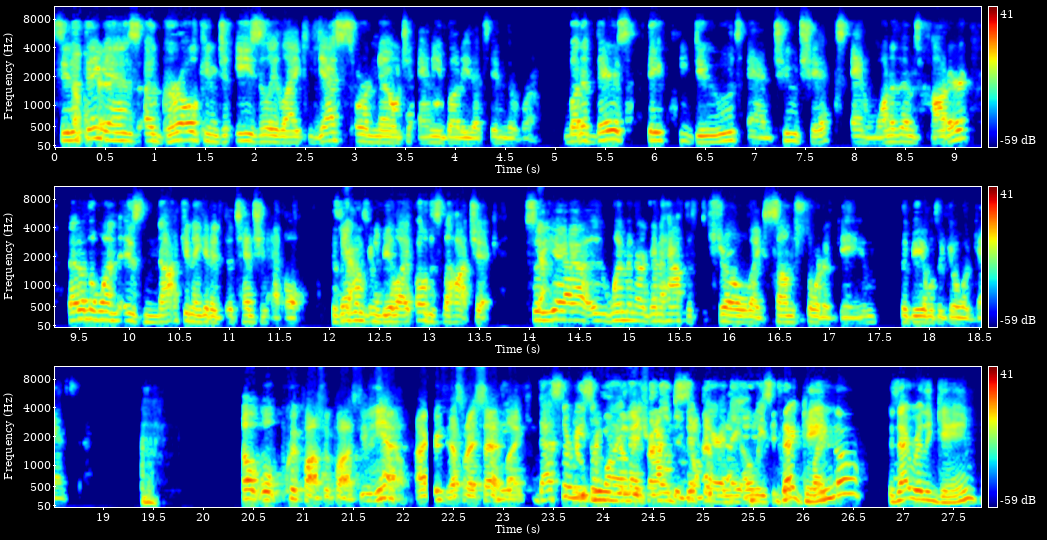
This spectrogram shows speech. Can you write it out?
See, the thing is, a girl can j- easily like yes or no to anybody that's in the room. But if there's 50 dudes and two chicks and one of them's hotter, that other one is not going to get attention at all because Yeah. everyone's going to be like, "Oh, this is the hot chick." So yeah. women are going to have to show like some sort of game to be able to go against that. Oh well, quick pause, quick pause. Yeah, I agree. That's what I said. Like, That's the reason really, why really like attractive, clubs you sit there and they always Is that put, game like, though? Is that really game?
